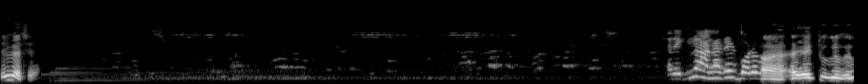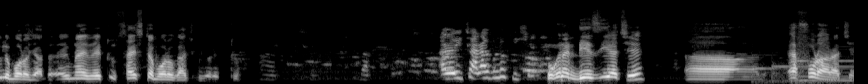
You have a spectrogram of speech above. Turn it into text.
ঠিক আছে? আর এগুলো আনারের বড় বড় হ্যাঁ একটু এগুলো বড় জাত মানে একটু সাইজটা বড় গাছগুলোর একটু। আর ওই চারাগুলো কিসের? ওখানে ডেজি আছে আর অ্যাফোরার আছে।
